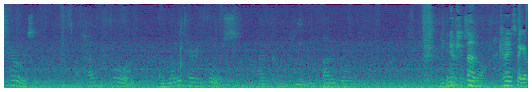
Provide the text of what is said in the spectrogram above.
terrorism, of how you form a military force of completely unwilling people. You know, um, can I just make a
